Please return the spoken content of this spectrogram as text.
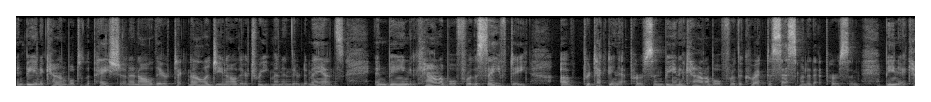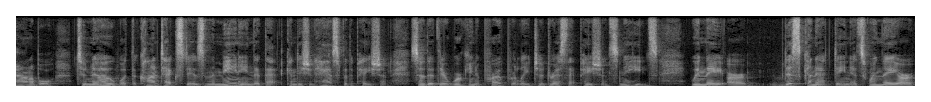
and being accountable to the patient and all their technology and all their treatment and their demands, and being accountable for the safety of protecting that person, being accountable for the correct assessment of that person, being accountable to know what the context is and the meaning that that condition has for the patient so that they're working appropriately to address that patient's needs. When they are disconnecting, it's when they are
